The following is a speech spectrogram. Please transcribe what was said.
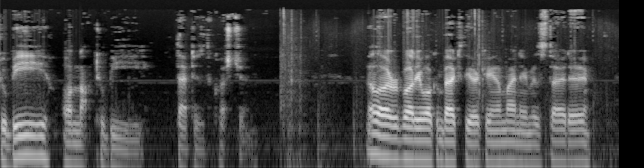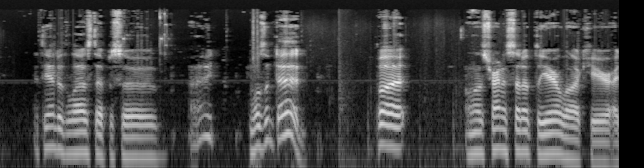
To be or not to be? That is the question. Hello, everybody. Welcome back to the Arcanum. My name is DieDae. At the end of the last episode, I wasn't dead. But when I was trying to set up the airlock here, I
